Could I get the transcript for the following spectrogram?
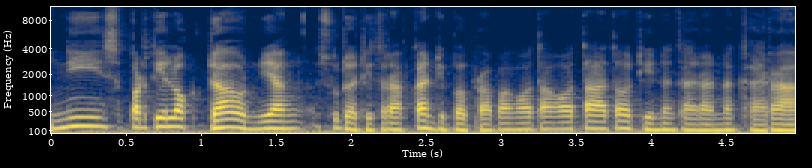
ini seperti lockdown yang sudah diterapkan di beberapa kota-kota atau di negara-negara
